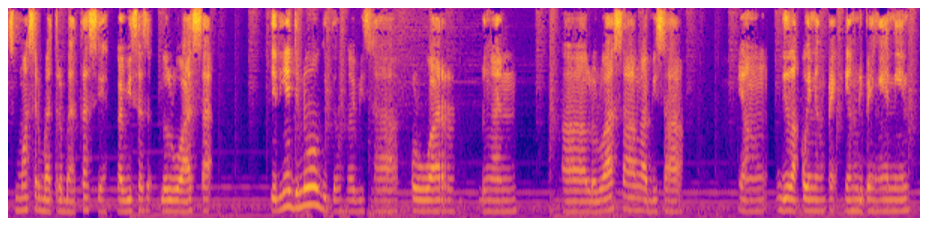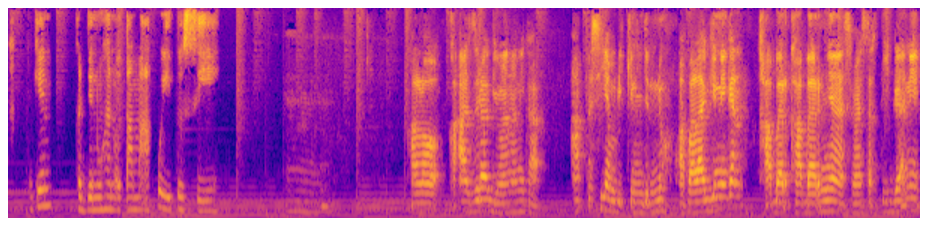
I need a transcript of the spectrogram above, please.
semua serba terbatas ya nggak bisa leluasa. Jadinya jenuh gitu nggak bisa keluar dengan uh, leluasa nggak bisa yang dilakuin yang yang dipengenin. Mungkin kejenuhan utama aku itu sih. Hmm. kalau kak Azra gimana nih kak apa sih yang bikin jenuh? Apalagi nih kan kabar-kabarnya semester 3 nih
